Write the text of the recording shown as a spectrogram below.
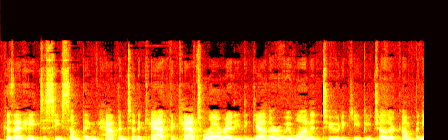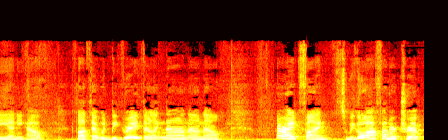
Because I'd hate to see something happen to the cat. The cats were already together. We wanted two to keep each other company anyhow thought that would be great. They're like, no, no, no. All right, fine. So we go off on our trip.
